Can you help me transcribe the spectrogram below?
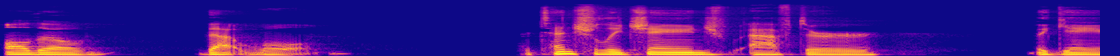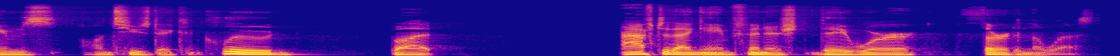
although that will potentially change after the games on Tuesday conclude. But after that game finished, they were third in the West.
